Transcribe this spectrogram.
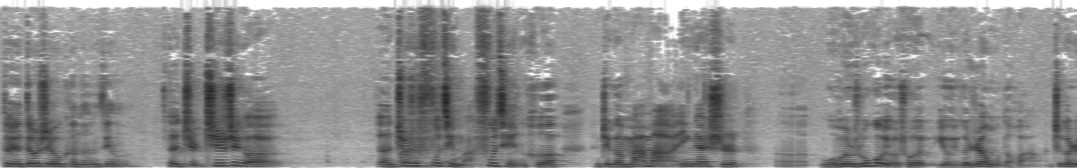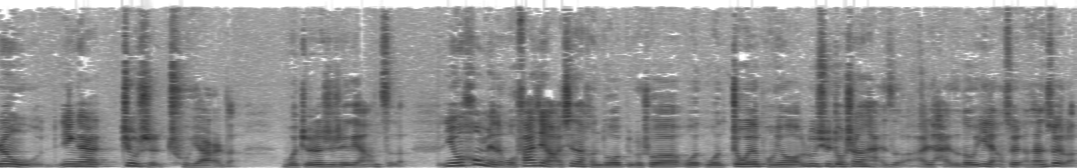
对，都是有可能性的。对，就其实这个，嗯，就是父亲吧，父亲和这个妈妈应该是，呃，我们如果有说有一个任务的话，这个任务应该就是除以二的，我觉得是这个样子的。因为后面的我发现啊，现在很多，比如说我我周围的朋友陆续都生孩子了，而且孩子都一两岁、两三岁了，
